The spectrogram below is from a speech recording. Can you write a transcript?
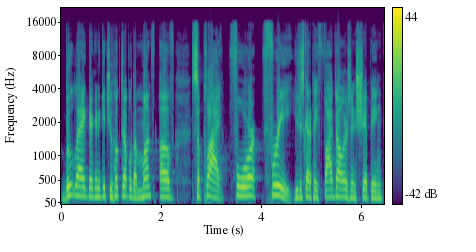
bootleg. They're going to get you hooked up with a month of supply for free. You just got to pay $5 in shipping.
